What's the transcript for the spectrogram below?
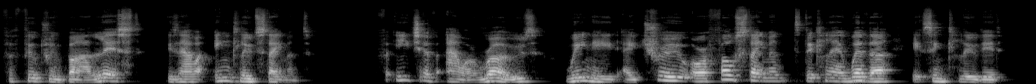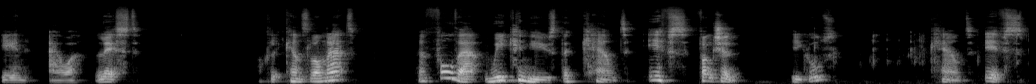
for filtering by a list is our include statement. For each of our rows, we need a true or a false statement to declare whether it's included in our list. I'll click cancel on that. And for that, we can use the count ifs function equals count ifs,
